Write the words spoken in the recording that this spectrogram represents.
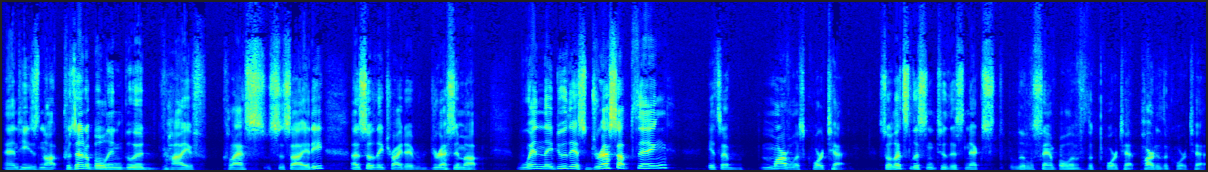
and he's not presentable in good high class society. Uh, so they try to dress him up. When they do this dress up thing, it's a marvelous quartet. So let's listen to this next little sample of the quartet, part of the quartet.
